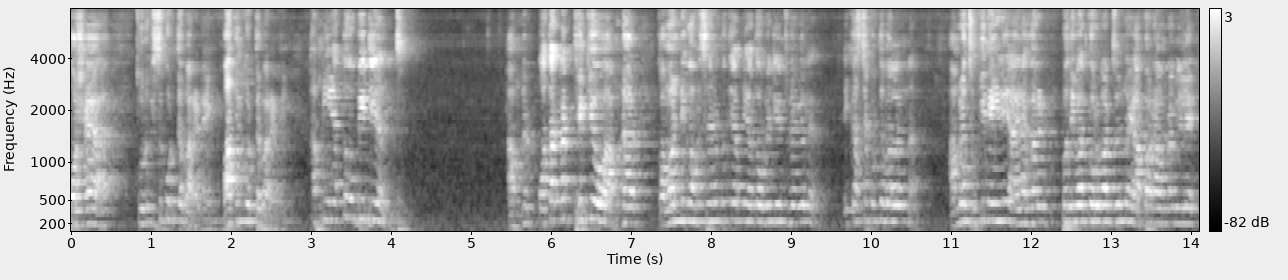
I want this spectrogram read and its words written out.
বসায়া কোনো কিছু করতে পারে নাই, বাতিল করতে পারে নাই, আপনি এত ওবিডিয়েন্ট আপনার পতাকার থেকেও আপনার কমান্ডিং অফিসারের প্রতি আপনি এত ওবিডিয়েন্ট হয়ে গেলেন? এই কাজটা করতে পারলেন না। আমরা ঝুঁকি নেই আয়নাঘরের প্রতিবাদ করবার জন্য। আপারা আমরা মিলে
